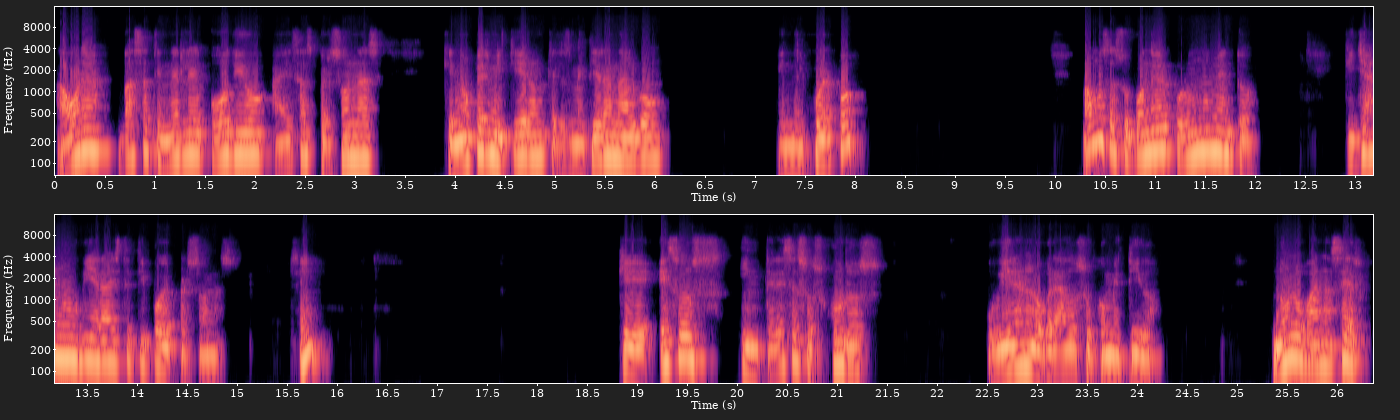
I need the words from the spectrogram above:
Ahora vas a tenerle odio a esas personas que no permitieron que les metieran algo en el cuerpo. Vamos a suponer por un momento que ya no hubiera este tipo de personas, ¿sí? Que esos intereses oscuros hubieran logrado su cometido. No lo van a hacer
